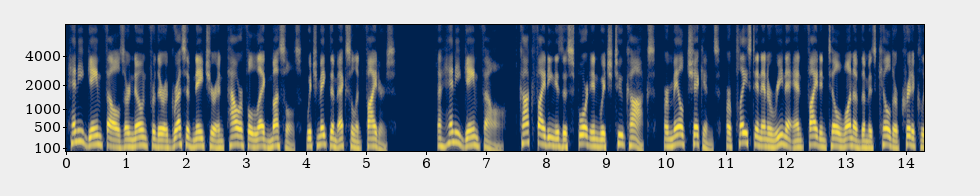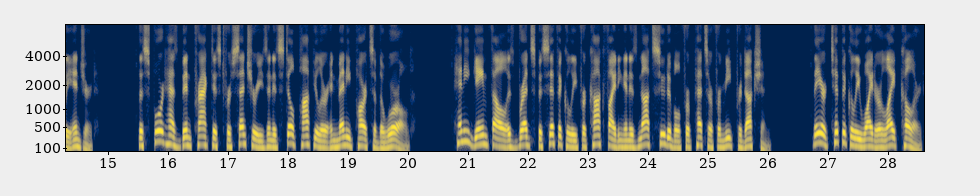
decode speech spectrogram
Henny gamefowls are known for their aggressive nature and powerful leg muscles, which make them excellent fighters. A Henny gamefowl. Cockfighting is a sport in which two cocks, or male chickens, are placed in an arena and fight until one of them is killed or critically injured. The sport has been practiced for centuries and is still popular in many parts of the world. Henny gamefowl is bred specifically for cockfighting and is not suitable for pets or for meat production. They are typically white or light colored,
